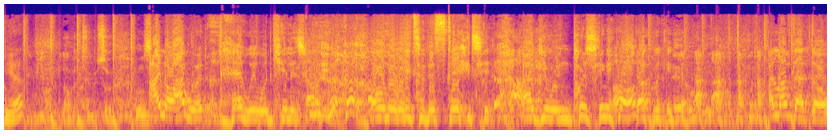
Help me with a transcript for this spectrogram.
Yeah. I people would love it too. So we'll. I know I would. and we would kill each other all the way to the stage, arguing, pushing, and shoving. Uh-huh. Yeah. I love that though.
